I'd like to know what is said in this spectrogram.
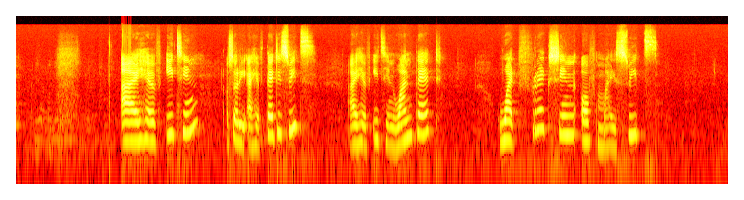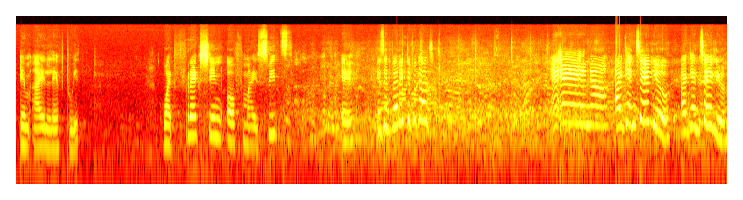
I have eaten, oh, sorry, I have 30 sweets. I have eaten one third. What fraction of my sweets am I left with? What fraction of my sweets? Uh, is it very difficult? And uh, I can tell you, I can tell you,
